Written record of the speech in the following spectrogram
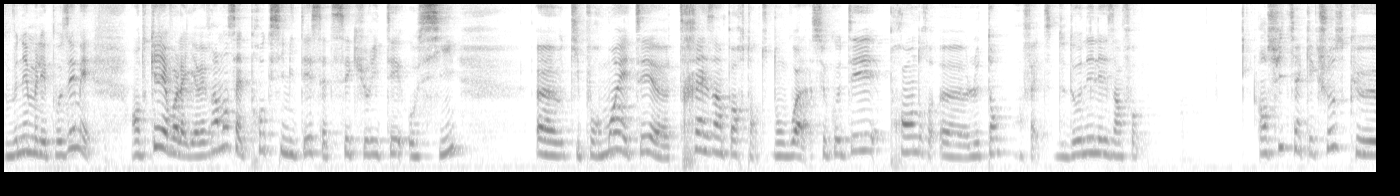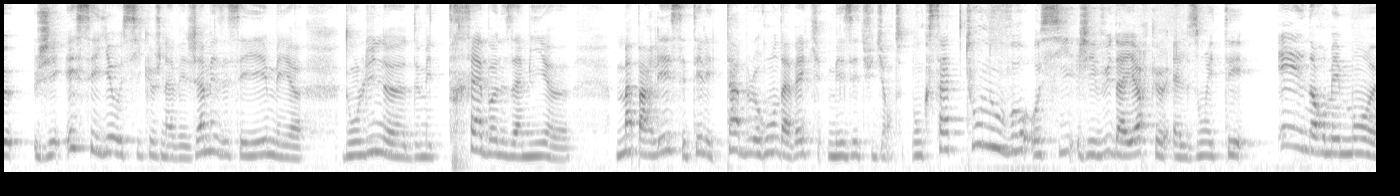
venez me les poser, mais en tout cas voilà, il y avait vraiment cette proximité, cette sécurité aussi. Euh, qui pour moi était très importante. Donc voilà, ce côté prendre le temps en fait de donner les infos. Ensuite, il y a quelque chose que j'ai essayé aussi, que je n'avais jamais essayé, mais dont l'une de mes très bonnes amies m'a parlé, c'était les tables rondes avec mes étudiantes. Donc ça, tout nouveau aussi. J'ai vu d'ailleurs qu'elles ont été énormément euh,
